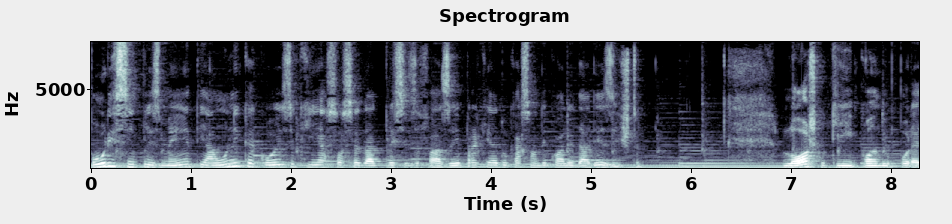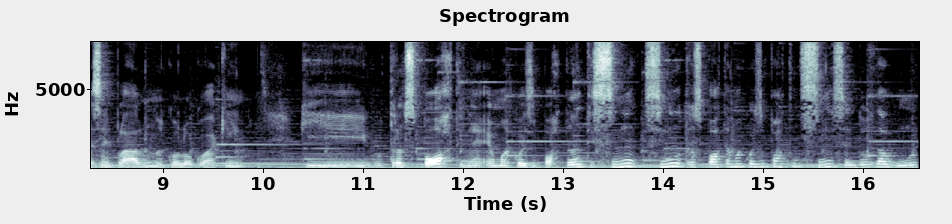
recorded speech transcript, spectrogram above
pura e simplesmente a única coisa que a sociedade precisa fazer para que a educação de qualidade exista. Lógico que quando, por exemplo, a aluna colocou aqui que o transporte né, é uma coisa importante, sim, sim, o transporte é uma coisa importante, sim, sem dúvida alguma.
